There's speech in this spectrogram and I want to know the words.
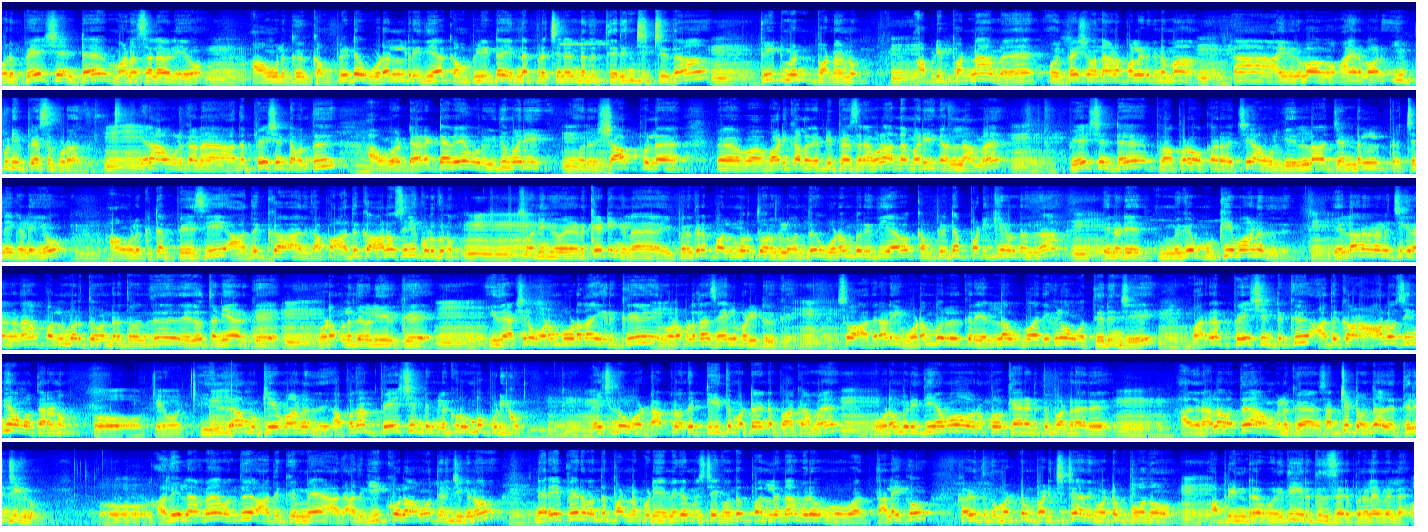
ஒரு பேஷண்ட்டை மனசெலவுலையும் அவங்களுக்கு கம்ப்ளீட்டாக உடல் ரீதியாக கம்ப்ளீட்டாக என்ன பிரச்சனைன்றது தெரிஞ்சிட்டு தான் ட்ரீட்மெண்ட் பண்ணணும். அப்படி பண்ணாம ஒரு பேஷண்ட் வந்தாங்கன்னா பல் எடுக்கணுமா? ஐநூறுரூபா ஆகும். ஆயிரம் ரூபாய் ஆகும். இப்படி பேசக்கூடாது. ஏன்னா அவங்களுக்கான அந்த பேஷண்ட்டை வந்து அவங்க டைரெக்டாகவே ஒரு இது மாதிரி ஒரு ஷாப்பில் வாடிக்கையாளர் எப்படி பேசுகிறாங்களோ அந்த மாதிரி இல்லாமல் பேஷண்ட்டை ப்ராப்பராக உட்கார வச்சு அவங்களுக்கு எல்லா ஜென்ரல் பிரச்சனைகளையும் அவங்கக்கிட்ட பேசி அதுக்கு அதுக்கு அப்போ அதுக்கு ஆலோசனையும் கொடுக்கணும். ஸோ நீங்கள் கேட்டிங்களே இப்போ இருக்கிற பல் மருத்துவர்கள் வந்து உடம்பு ரீதியாக கம்ப்ளீட்டாக படிக்கணுன்றது தான் என்னுடைய மிக முக்கியமானது இது. எல்லாரும் நினச்சிக்கிறாங்கன்னா பல் மருத்துவன்றது வந்து ஏதோ தனியாக இருக்கு. உடம்புலேருந்து வெளியே இருக்கு. இது ஆக்சுவலி உடம்போட தான் இருக்கு. உடம்புல தான் செயல்படிட்டு இருக்கு. ஸோ அதனால உடம்புல இருக்கிற எல்லா உபாதைகளும் அவங்க தெரிஞ்சு வர்ற பேஷண்ட்டுக்கு அதுக்கான ஆலோசனையும் அவங்க தரணும். ஓகே ஓகே இதுதான் முக்கியமானது. அப்பதான் பேஷண்ட்டுங்களுக்கு ரொம்ப பிடிக்கும். பேஷண்ட் டாக்டர் வந்து டீத்தை மட்டும் என்ன பார்க்காம உடம்பு ரீதியாகவும் ரொம்ப கேர் எடுத்து பண்றாரு. அதனால வந்து அவங்களுக்கு சப்ஜெக்ட் வந்து அதை தெரிஞ்சுக்கணும். அது இல்லாமல் வந்து அதுக்கு மே அது அதுக்கு ஈக்குவலாகவும் தெரிஞ்சுக்கணும். நிறைய பேர் வந்து பண்ணக்கூடிய மிக மிஸ்டேக் வந்து பல்லுனா வெறும் தலைக்கும் கழுத்துக்கு மட்டும் படிச்சுட்டு அதுக்கு மட்டும் போதும் அப்படின்ற ஒரு இது இருக்குது சார் இப்போ நிலைமையில.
